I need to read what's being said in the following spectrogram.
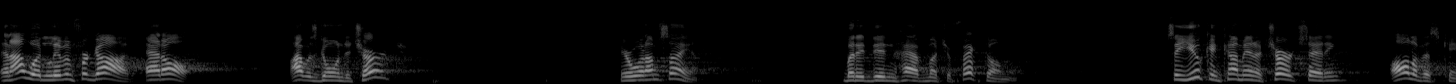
And I wasn't living for God at all. I was going to church. Hear what I'm saying? But it didn't have much effect on me. See, you can come in a church setting, all of us can,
